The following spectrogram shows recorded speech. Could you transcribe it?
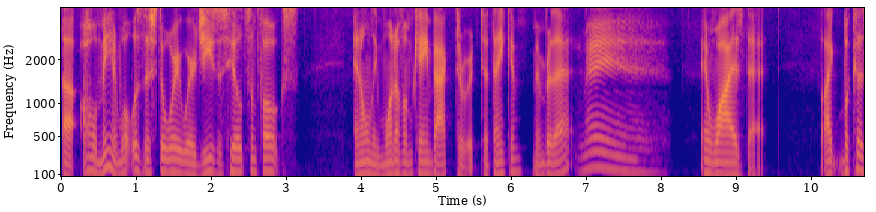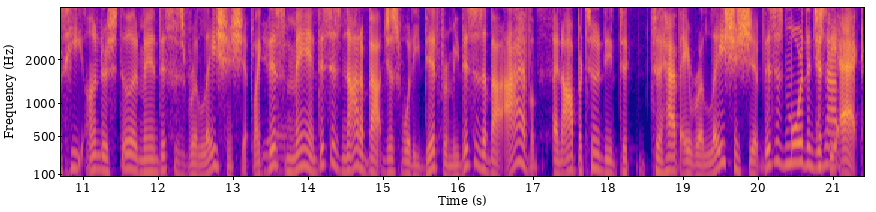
Uh, oh man, what was the story where Jesus healed some folks, and only one of them came back to to thank him? Remember that? Man. And why is that? Like because he understood, man, this is relationship. Like this man, this is not about just what he did for me. This is about I have a, an opportunity to to have a relationship. This is more than just And the I- act.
